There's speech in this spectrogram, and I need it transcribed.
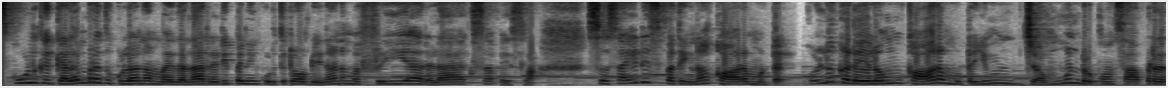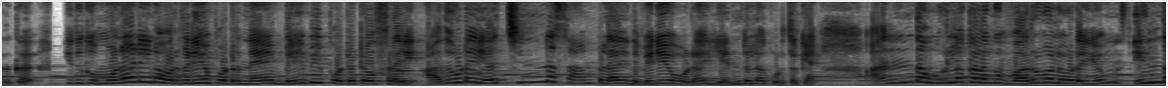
ஸ்கூலுக்கு கிளம்புறதுக்குள்ளே நம்ம இதெல்லாம் ரெடி பண்ணி கொடுத்துட்டோம் அப்படின்னா நம்ம ஃப்ரீயாக ரிலாக்ஸாக பேசலாம். ஸோ சைடிஸ் பார்த்தீங்கன்னா கார முட்டை. கொள்ளுக்கடையிலும் கார முட்டையும் ஜம்முன்னு இருக்கும் சாப்பிட்றதுக்கு. இதுக்கு முன்னாடி நான் ஒரு வீடியோ போட்டிருந்தேன். பேபி பொட்டேட்டோ ஃப்ரை அதோடைய சின்ன சாம்பிளை இந்த வீடியோவோட எண்டில் கொடுத்துருக்கேன். அந்த உருளைக்கிழங்கு வறுவலோடையும் இந்த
